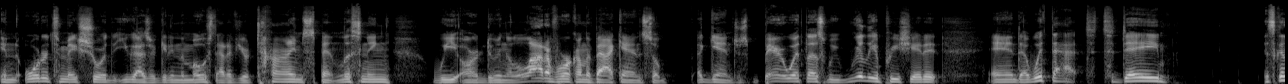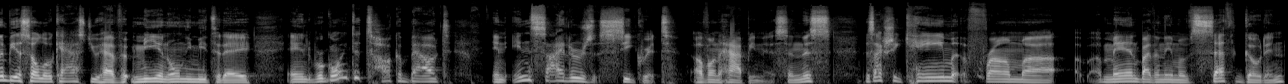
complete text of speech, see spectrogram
in order to make sure that you guys are getting the most out of your time spent listening, we are doing a lot of work on the back end. So, again, just bear with us. We really appreciate it. And uh, with that, today, it's going to be a solo cast. You have me and only me today. And we're going to talk about an insider's secret of unhappiness. And this this actually came from uh, a man by the name of Seth Godin,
